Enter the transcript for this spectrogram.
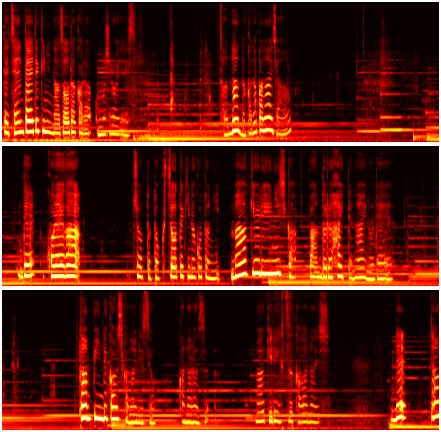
で全体的に謎だから面白いです。そんなんなかなかないじゃん。でこれがちょっと特徴的なことにマーキュリーにしかバンドル入ってないので単品で買うしかないんですよ。必ず。マーキュリー普通買わないし。で単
